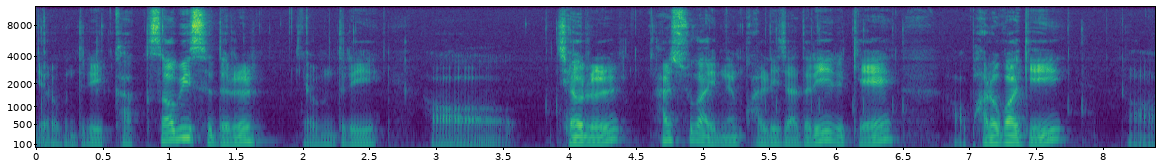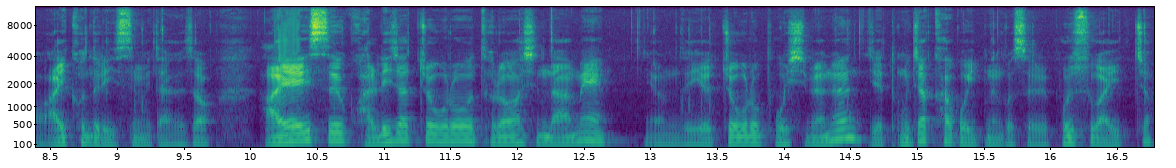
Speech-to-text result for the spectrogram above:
여러분들이 각 서비스들을 여러분들이 어, 제어를 할 수가 있는 관리자들이 이렇게 어, 바로가기 어, 아이콘들이 있습니다. 그래서 IIS 관리자 쪽으로 들어가신 다음에 여러분들 이쪽으로 보시면은 이제 동작하고 있는 것을 볼 수가 있죠.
